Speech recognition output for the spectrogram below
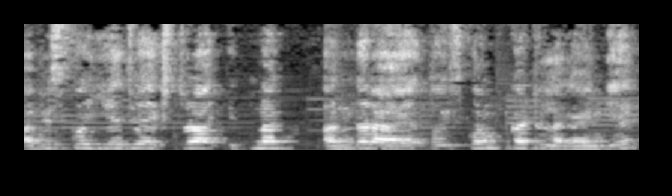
अब इसको ये जो एक्स्ट्रा इतना अंदर आया है तो इसको हम कट लगाएँगे।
